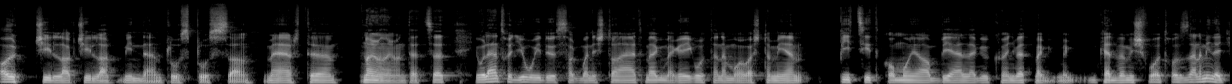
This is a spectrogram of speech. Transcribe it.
öt csillag, csillag minden plusz plusszal, mert nagyon-nagyon tetszett. Jó, lehet, hogy jó időszakban is talált meg, meg régóta nem olvastam ilyen picit komolyabb jellegű könyvet, meg, meg kedvem is volt hozzá, de mindegy.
